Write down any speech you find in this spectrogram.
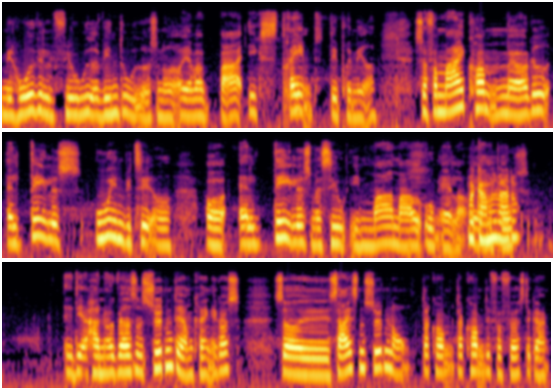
mit hoved ville flyve ud af vinduet og sådan noget. Og jeg var bare ekstremt deprimeret. Så for mig kom mørket aldeles uinviteret og aldeles massivt i en meget, meget ung alder. Hvor gammel var du? Øh, det har nok været sådan 17 der omkring, ikke også? Så øh, 16-17 år, der kom, der kom det for første gang.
